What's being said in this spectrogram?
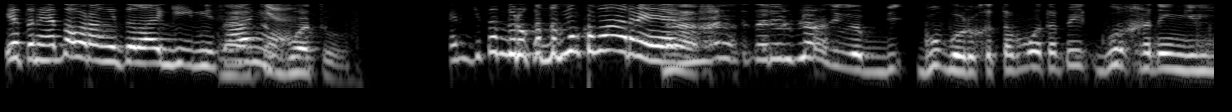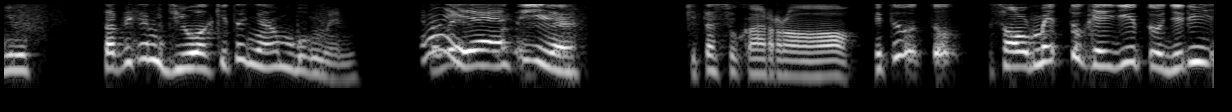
ya ternyata orang itu lagi nah misalnya. itu gue tuh. Kan kita baru ketemu kemarin. Nah kan tadi lu bilang juga gue baru ketemu tapi gue kadang gini-gini. Tapi kan jiwa kita nyambung men. Emang iya. iya. Kita suka rock. Itu tuh soulmate tuh kayak gitu. Jadi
